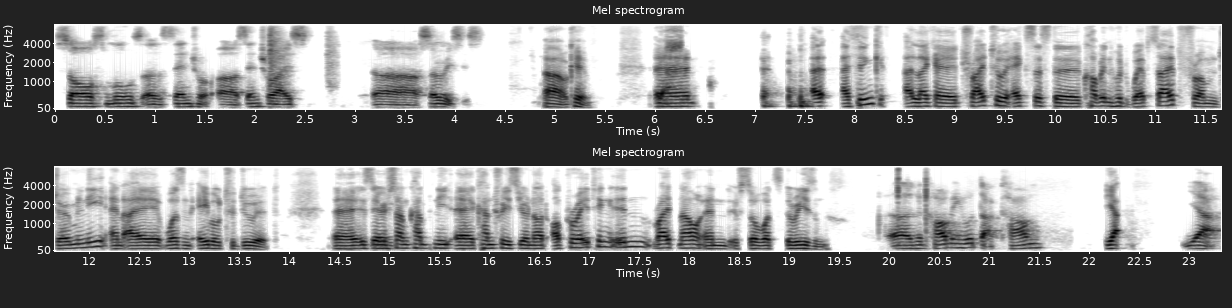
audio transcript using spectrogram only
so smooth as central uh, centralized uh, services. Ah, okay. And I, I think like I tried to access the Cobinhood website from Germany and I wasn't able to do it. Uh, is there some company uh, countries you're not operating in right now, and if so, what's the reason? Uh, the Cobinhood.com. Yeah. Yeah.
